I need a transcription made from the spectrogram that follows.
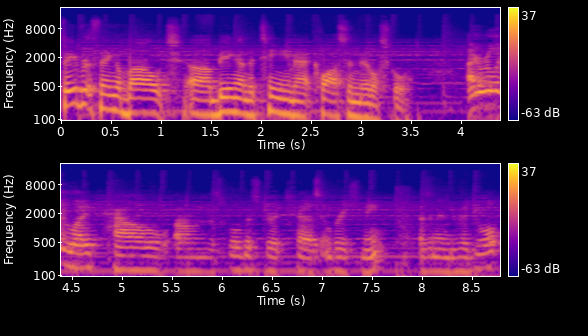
Favorite thing about uh, being on the team at Clawson Middle School? I really like how um, the school district has embraced me as an individual.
